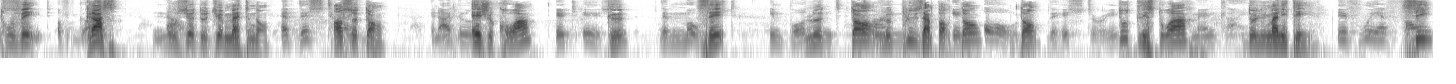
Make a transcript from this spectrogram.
trouvé grâce aux yeux de Dieu maintenant, en ce temps. Et je crois que c'est le temps le plus important dans toute l'histoire de l'humanité. Si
